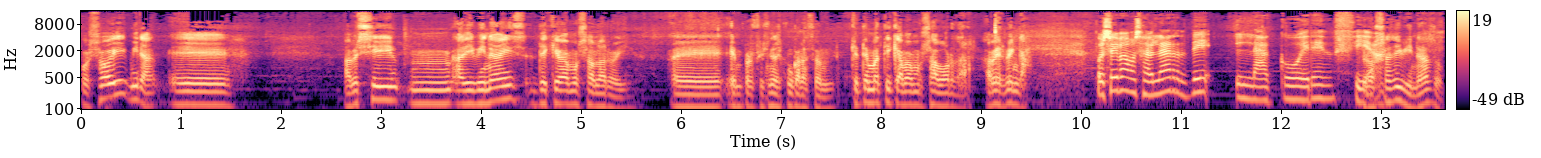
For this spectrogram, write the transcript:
pues hoy, mira, eh, a ver si mm, adivináis de qué vamos a hablar hoy eh, en Profesionales con Corazón. ¿Qué temática vamos a abordar? A ver, venga, Pues hoy vamos a hablar de la coherencia. lo has adivinado.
